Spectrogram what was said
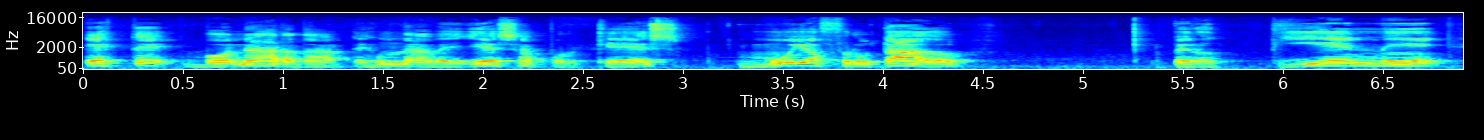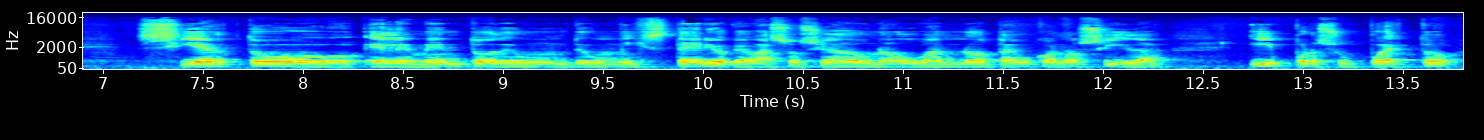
Este Bonarda es una belleza porque es muy afrutado, pero tiene cierto elemento de un, de un misterio que va asociado a una uva no tan conocida y por supuesto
